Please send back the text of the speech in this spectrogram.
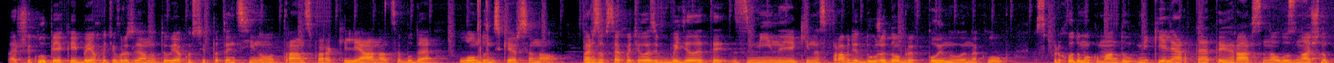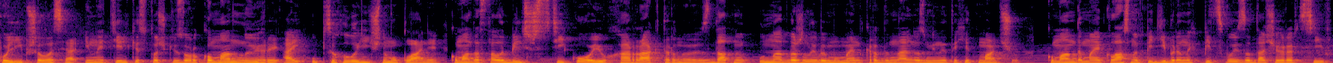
Перший клуб, який би я хотів розглянути у якості потенційного трансфера Кіліана, це буде лондонський арсенал. Перш за все, хотілося б виділити зміни, які насправді дуже добре вплинули на клуб. З приходом у команду Мікеля Артети гра арсеналу значно поліпшилася, і не тільки з точки зору командної гри, а й у психологічному плані. Команда стала більш стійкою, характерною, здатною у надважливий момент кардинально змінити хід матчу. Команда має класно підібраних під свої задачі гравців.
